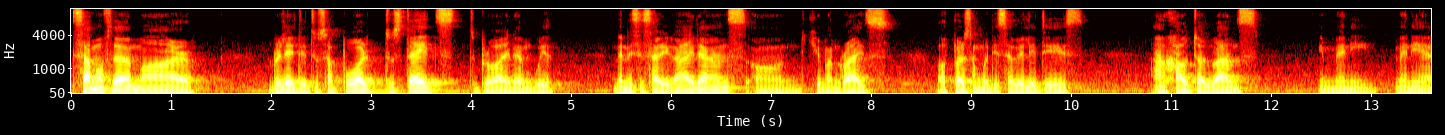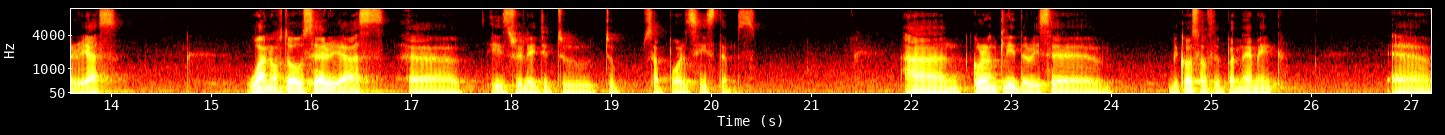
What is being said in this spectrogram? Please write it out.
some of them are related to support to states, to provide them with the necessary guidance on human rights of persons with disabilities and how to advance in many, many areas. One of those areas uh, is related to, to support systems. And currently there is a, because of the pandemic, um,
